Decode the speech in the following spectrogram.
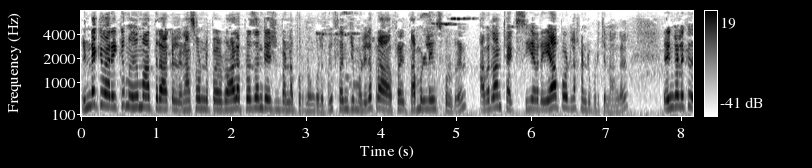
இன்னைக்கு வரைக்கும் ஏமாத்துறாக்கள் நான் சொன்ன இப்போ ஒரு ஆளை ப்ரெசன்டேஷன் பண்ண போறேன் உங்களுக்கு. ஃப்ரெஞ்சு மொழியில் தமிழ்லையும் சொல்கிறேன் அவர் தான் டாக்ஸி அவர் ஏர்போர்ட்டில் கண்டுபிடிச்ச நாங்கள் எங்களுக்கு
